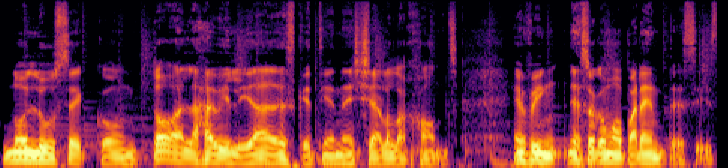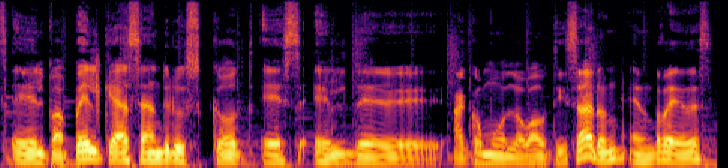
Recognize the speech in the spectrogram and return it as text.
no luce con todas las habilidades que tiene Sherlock Holmes. En fin, eso como paréntesis. El papel que hace Andrew Scott es el de, a como lo bautizaron en redes,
